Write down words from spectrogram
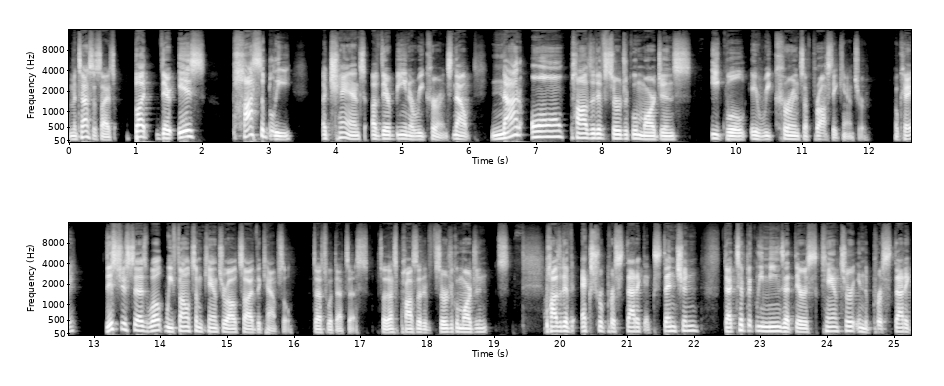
metastasized. But there is possibly a chance of there being a recurrence. Now, not all positive surgical margins equal a recurrence of prostate cancer. Okay. This just says, well, we found some cancer outside the capsule. That's what that says. So that's positive surgical margins. Positive extraprostatic extension. That typically means that there's cancer in the prostatic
